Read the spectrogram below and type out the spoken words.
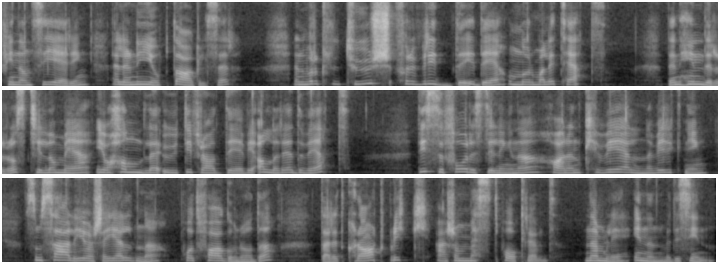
finansiering eller nye oppdagelser enn vår kulturs forvridde idé om normalitet. Den hindrer oss til og med i å handle ut ifra det vi allerede vet. Disse forestillingene har en kvelende virkning som særlig gjør seg gjeldende på et fagområde der et klart blikk er som mest påkrevd, nemlig innen medisinen.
